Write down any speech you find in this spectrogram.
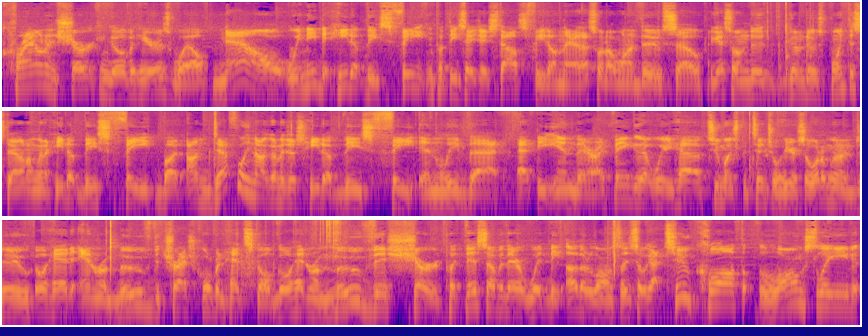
crown and shirt can go over here as well. Now, we need to heat up these feet and put these AJ Styles feet on there. That's what I want to do. So I guess what I'm going to do is point this down. I'm going to heat up these feet, but I'm definitely not going to just heat up these feet and leave that at the end there. I think that we have too much potential here. So what I'm going to do, go ahead and remove the Trash Corbin head sculpt. Go ahead and remove this shirt. Put this over there with the other long sleeve. So we got two cloth long sleeve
